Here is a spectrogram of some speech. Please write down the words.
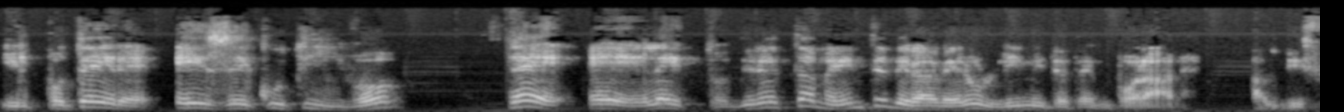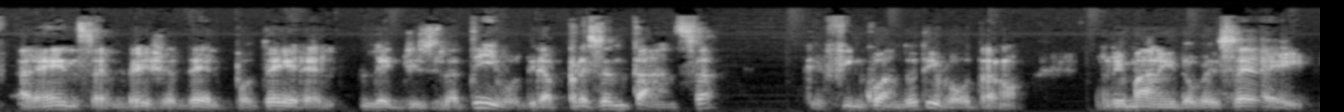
il potere esecutivo, se è eletto direttamente, deve avere un limite temporale, a differenza invece del potere legislativo di rappresentanza, che fin quando ti votano rimani dove sei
